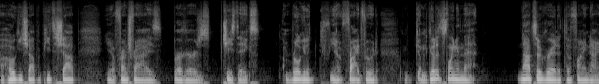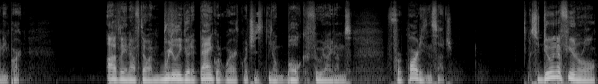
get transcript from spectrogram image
a hoagie shop, a pizza shop. You know, French fries, burgers, cheesesteaks. I'm real good at you know fried food. I'm, I'm good at slinging that. Not so great at the fine dining part. Oddly enough, though, I'm really good at banquet work, which is you know bulk food items for parties and such. So doing a funeral,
